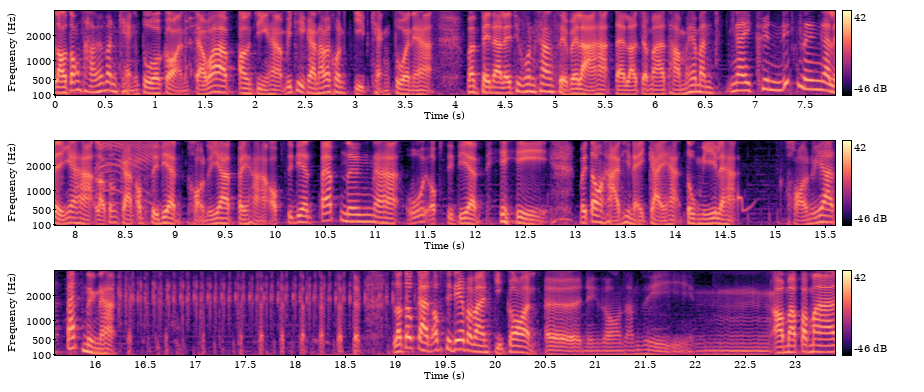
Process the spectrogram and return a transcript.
เราต้องทำให้มันแข็งตัวก่อน แต่ว่า เอาจริงฮะ วิธีการทำให้คอนกรีตแข็งตัวเนี่ยฮะ มันเป็นอะไรที่ค่อนข้างเสียเวลาฮะ แต่เราจะมาทำให้มันง่ายขึ้นนิดนึงอะไรอย่างเงี้ยฮะ เราต้องการออฟซิเดียน ขออนุญาตไปหาออฟซิเดียนแป๊บนึงนะฮะ โอ้ยออฟซิเดียนไม่ต้องหาที่ไหนไกลฮะ ตรงนี้เลยฮะ ขออนุญาตแป๊บหนึ่งนะฮะเราต้องการออฟซิเดียนประมาณกี่ก้อน เออหนึ่งสองสามสี่เอามาประมาณ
